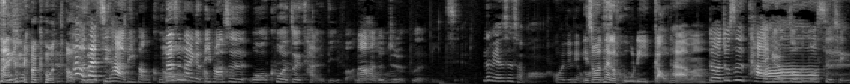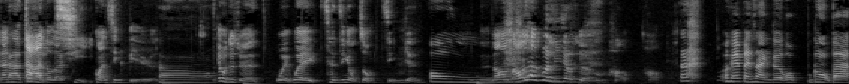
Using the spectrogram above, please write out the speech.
那就不要跟我讨论。他有在其他的地方哭，但是那个地方是我哭的最惨的地方，然后他就觉得不能理解。那边是什么？我有点……你说那个狐狸搞他吗？对啊，就是他一个人做很多事情，但是大家都在关心别人。哦，因为我就觉得，我也我也曾经有这种经验哦。然后然后他不能理解，我就觉得嗯，好好。我可以分享一个我不跟我爸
